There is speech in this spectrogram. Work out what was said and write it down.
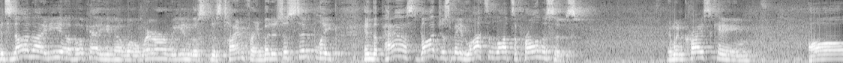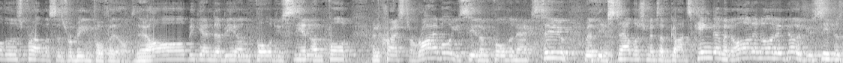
It's not an idea of, okay, you know, well, where are we in this, this time frame? But it's just simply, in the past, God just made lots and lots of promises. And when Christ came, all those promises were being fulfilled. They all began to be unfolded. You see it unfold in Christ's arrival. You see it unfold in Acts 2 with the establishment of God's kingdom, and on and on it goes. You see this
